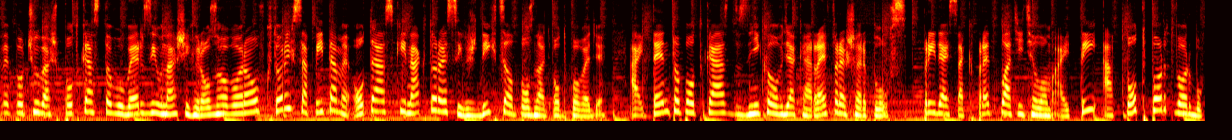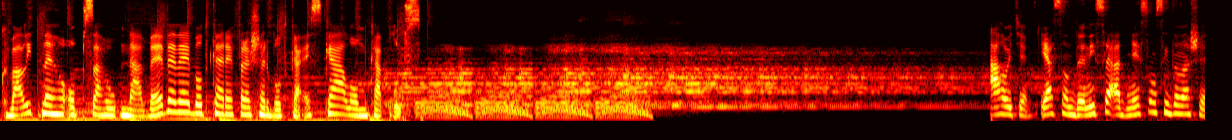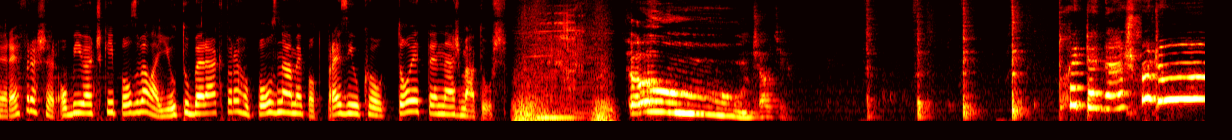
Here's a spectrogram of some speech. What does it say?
Práve počúvaš podcastovú verziu našich rozhovorov, v ktorých sa pýtame otázky, na ktoré si vždy chcel poznať odpovede. Aj tento podcast vznikol vďaka Refresher Plus. Pridaj sa k predplatiteľom aj ty a podpor tvorbu kvalitného obsahu na www.refresher.sk. Ahojte, ja som Denisa a dnes som si do našej Refresher obývačky pozvala youtubera, ktorého poznáme pod prezývkou To je ten náš Matúš. Oh, čaute. To je ten náš Matúš!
